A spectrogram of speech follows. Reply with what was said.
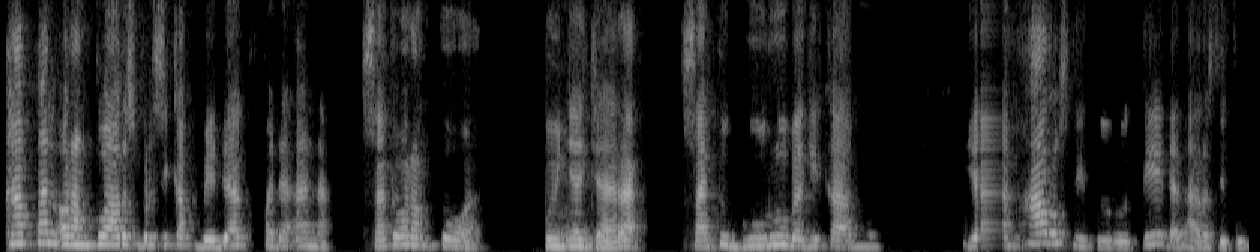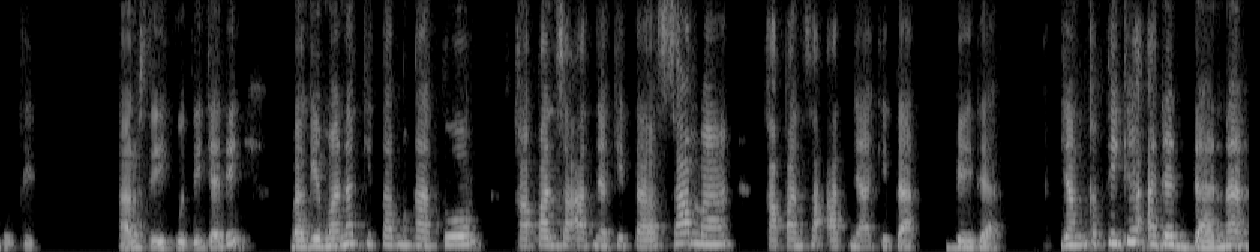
Kapan orang tua harus bersikap beda kepada anak? Satu orang tua punya jarak. Saya itu guru bagi kamu yang harus dituruti dan harus dituruti. Harus diikuti. Jadi bagaimana kita mengatur kapan saatnya kita sama, kapan saatnya kita beda. Yang ketiga ada dana.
